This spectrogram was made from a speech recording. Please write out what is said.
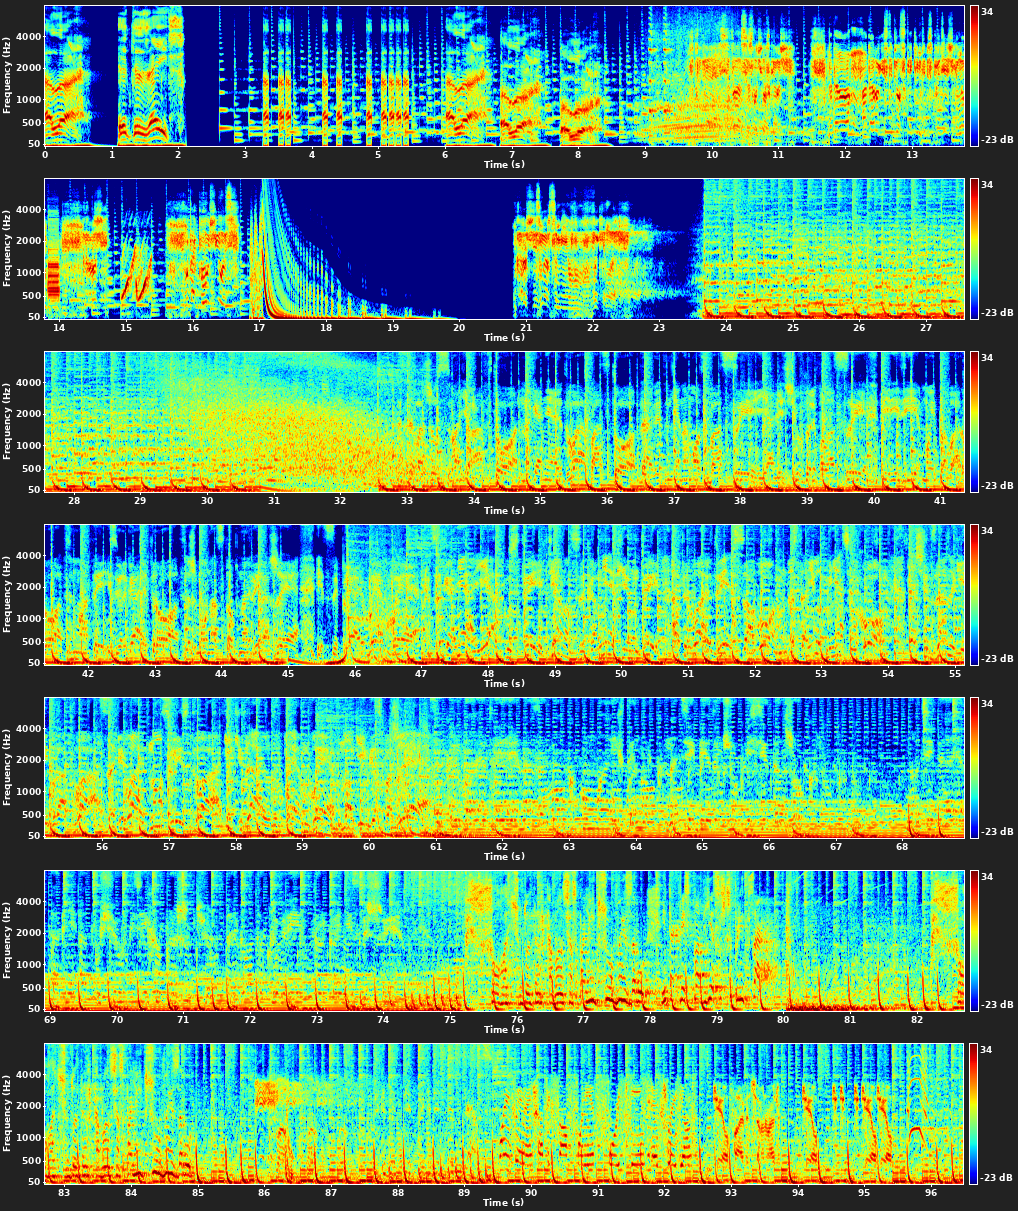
Алло, это Заяц? А- Алло. Алло, алло. Такая ситуация случилась, короче. На, на, на дороге сцепился с каким-то беспредельщиком, ну, короче, ну так получилось. БМВ Загоняю я кусты, тянутся ко мне кенты Отрываю дверь в салон, достают меня силком Тащит за ноги братва, забивает нос листва отсюда, наркоман, сейчас полицию вызову. И так весь подъезд в шприцах. Шел отсюда, наркоман, сейчас полицию вызову. Morning 29 traffic stop 20th 14 X-ray Young. Jail 5 and 7, Roger. Jail, jail, jail.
